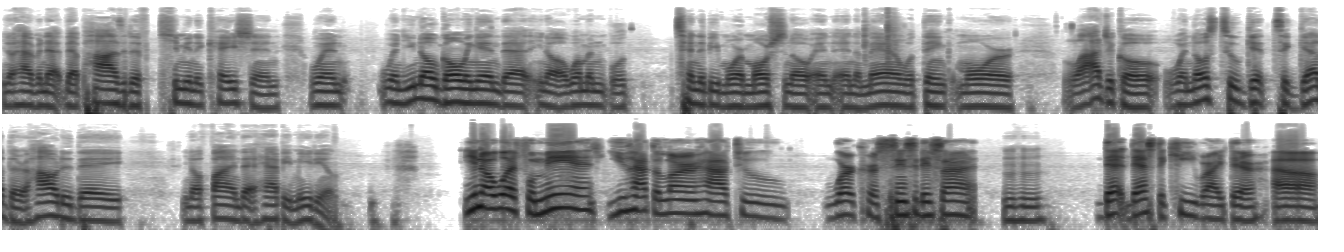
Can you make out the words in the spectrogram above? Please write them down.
you know having that that positive communication when when you know going in that you know a woman will tend to be more emotional and and a man will think more logical. When those two get together how do they you know find that happy medium? You know what? For men you have to learn how to work her sensitive side. Mm-hmm. that that's the key right there. Uh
